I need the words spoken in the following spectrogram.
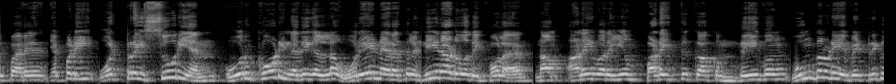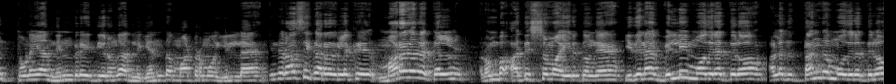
இருப்பாரு? எப்படி? ஒற்றை சூரியன் ஒரு கோடி நதிகள்ல ஒரே நேரத்தில் நீராடுவதை போல நாம் அனைவரையும் படைத்து காக்கும் தெய்வம் உங்களுடைய வெற்றிக்கு துணையா நின்றே தீருங்க. அதுல எந்த மாற்றமும் இல்ல. இந்த ராசிக்காரர்களுக்கு மரகத கல் ரொம்ப அதிர்ஷ்டமா இருக்குங்க. இதனை வெள்ளி மோதிரத்திலோ அல்லது தங்க மோதிரத்திலோ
